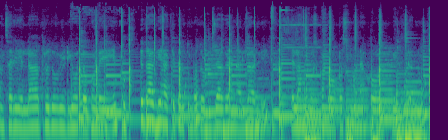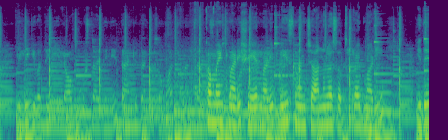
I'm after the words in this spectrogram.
ಒಂದ್ಸರಿ ಎಲ್ಲಾದ್ರದ್ದು ವಿಡಿಯೋ ತಗೊಂಡೆ. ಏನು ಪುಟ್ಟದಾಗಿ ಹಾಕಿದ್ದಾರೆ, ತುಂಬ ದೊಡ್ಡ ಜಾಗ ಏನಲ್ಲ ಅಲ್ಲಿ. ಎಲ್ಲ ಮುಗಿಸ್ಕೊಂಡು ವಾಪಸ್ ಮನೆಗೆ ಹೋಗಿ ಇಲ್ಲಿಗೆ ಇವತ್ತಿನ ಈ ಲಾಗ್ ಮುಗಿಸ್ತಾ ಇದ್ದೀನಿ. Thank you thank you so much comment ಮಾಡಿ ಶೇರ್ ಮಾಡಿ. ಪ್ಲೀಸ್ ನನ್ನ ಚಾನಲ್ ಸಬ್ಸ್ಕ್ರೈಬ್ ಮಾಡಿ. ಇದೇ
